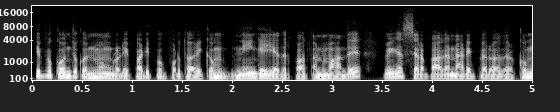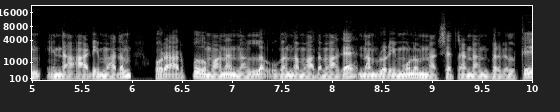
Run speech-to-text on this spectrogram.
இப்போ கொஞ்சம் கொஞ்சமாக உங்களுடைய படிப்பை பொறுத்த வரைக்கும் நீங்கள் எதிர்பார்த்தனமா வந்து மிக சிறப்பாக நடைபெறுவதற்கும் இந்த ஆடி மாதம் ஒரு அற்புதமான நல்ல உகந்த மாதமாக நம்மளுடைய மூலம் நட்சத்திர நண்பர்களுக்கு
